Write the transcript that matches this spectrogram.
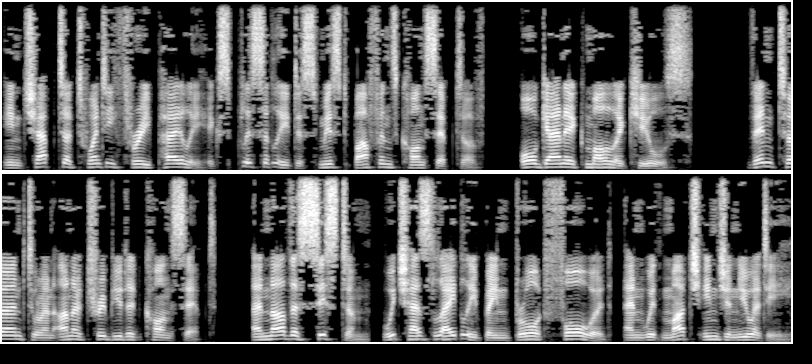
In Chapter 23 Paley explicitly dismissed Buffon's concept of «organic molecules», then turned to an unattributed concept, Another system, which has lately been brought forward, and with much ingenuity,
